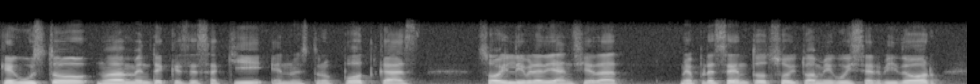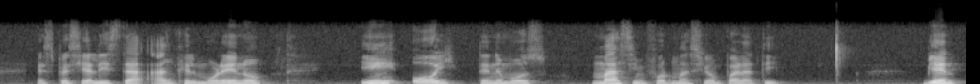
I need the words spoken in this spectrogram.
Qué gusto nuevamente que estés aquí en nuestro podcast Soy libre de ansiedad. Me presento, soy tu amigo y servidor, especialista Ángel Moreno, y hoy tenemos más información para ti. Bien,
